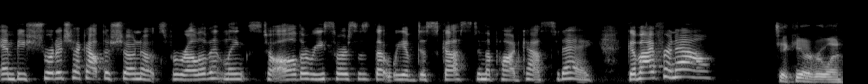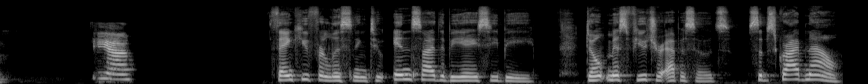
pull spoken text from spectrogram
and be sure to check out the show notes for relevant links to all the resources that we have discussed in the podcast today. Goodbye for now. Take care, everyone. See ya. Thank you for listening to Inside the BACB. Don't miss future episodes. Subscribe now.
